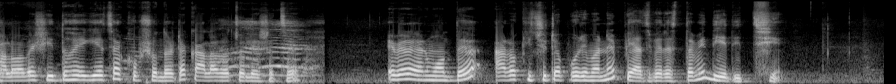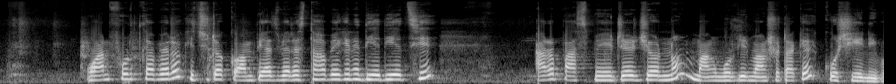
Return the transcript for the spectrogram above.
ভালোভাবে সিদ্ধ হয়ে গিয়েছে আর খুব সুন্দর একটা কালারও চলে এসেছে। এবার এর মধ্যে আরও কিছুটা পরিমাণে পেঁয়াজ বেরেস্তা আমি দিয়ে দিচ্ছি। ওয়ান ফোর্থ কাপেরও কিছুটা কম পেঁয়াজ বেরেস্তা হবে এখানে দিয়ে দিয়েছি। আরও পাঁচ মিনিটের জন্য মাং মুরগির মাংসটাকে কষিয়ে নিব।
